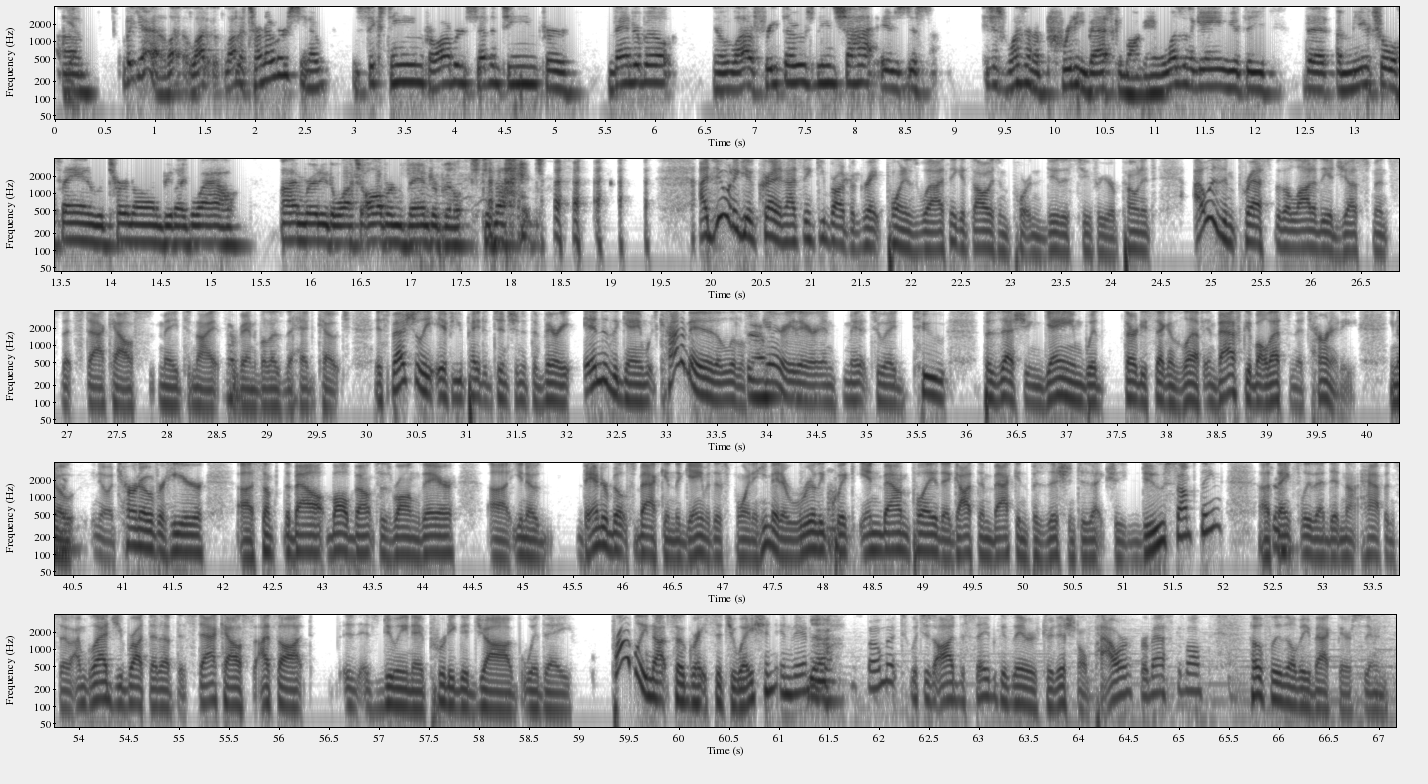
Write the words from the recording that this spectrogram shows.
Um, Yeah. But yeah, a lot, a lot, a lot of turnovers. You know, 16 for Auburn, 17 for Vanderbilt. You know, a lot of free throws being shot. It was just. It just wasn't a pretty basketball game. It wasn't a game that the that a mutual fan would turn on and be like, "Wow, I'm ready to watch Auburn Vanderbilt tonight." I do want to give credit, and I think you brought up a great point as well. I think it's always important to do this too for your opponents. I was impressed with a lot of the adjustments that Stackhouse made tonight for Vanderbilt as the head coach, especially if you paid attention at the very end of the game, which kind of made it a little Yeah. scary there and made it to a two possession game with 30 seconds left. In basketball, that's an eternity. You know, you know, a turnover here, uh, some the ball, ball bounces wrong there. Uh, you know, Vanderbilt's back in the game at this point, and he made a really quick inbound play that got them back in position to actually do something. Uh, Sure. Thankfully, that did not happen. So I'm glad you brought that up. That Stackhouse, I thought, is, is doing a pretty good job with a probably not so great situation in Vanderbilt Yeah. at this moment, which is odd to say because they are a traditional power for basketball. Hopefully, they'll be back there soon.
